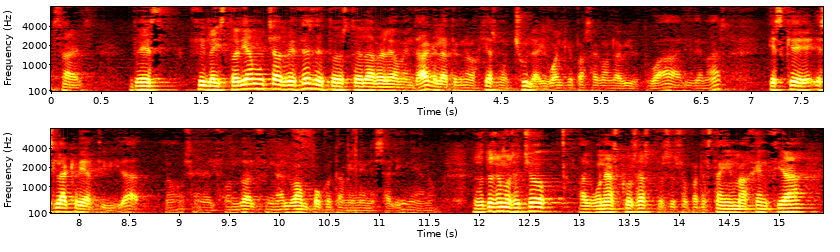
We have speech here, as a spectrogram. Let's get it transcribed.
¿sabes? Entonces, decir, la historia muchas veces de todo esto de la realidad aumentada, que la tecnología es muy chula, igual que pasa con la virtual y demás, es que es la creatividad, ¿no? O sea, en el fondo al final va un poco también en esa línea, ¿no? Nosotros hemos hecho algunas cosas, pues eso, para esta misma agencia,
